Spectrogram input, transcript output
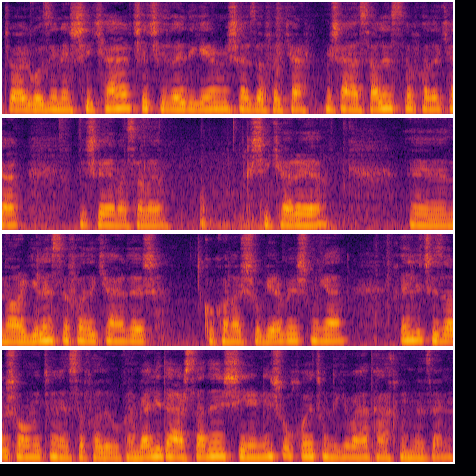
جایگزین شکر چه چیزهای دیگه رو میشه اضافه کرد. میشه اصل استفاده کرد. میشه مثلا شکر نارگیل استفاده کردش کوکونات شوگر بهش میگن. خیلی چیزها رو شما می‌تونید استفاده بکنید. ولی درصد شیرینیش رو خودتون دیگه باید تخمین بزنید.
